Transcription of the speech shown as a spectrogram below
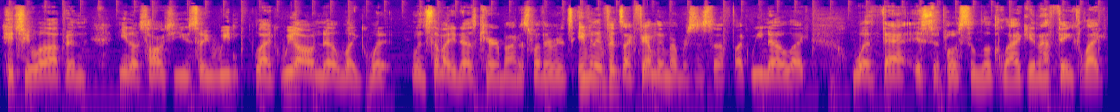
hit you up and you know talk to you. So we like we all know like what when somebody does care about us, whether it's even if it's like family members and stuff, like we know like what that is supposed to look like. And I think like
